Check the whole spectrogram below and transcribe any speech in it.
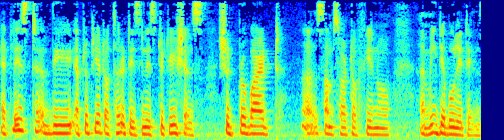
At least uh, the appropriate authorities in institutions should provide uh, some sort of, you know, media bulletins.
